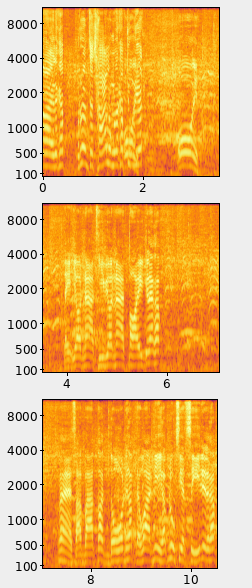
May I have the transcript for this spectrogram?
มาเลยครับ เริ่มจะช้าลงแล้วครับจุมเลียดโอ้ยเตะยอดหน้าทีมยอดหน้าต่อยอีกแล้วครับแม่ซาบาก็โดนนะครับแต่ว่านี่ครับลูกเสียดสีนี่นะครับ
